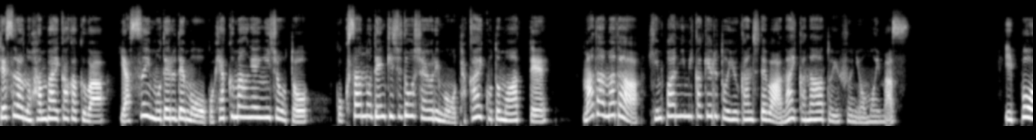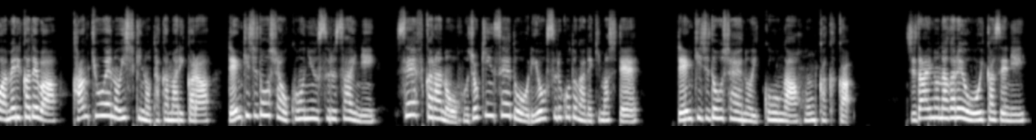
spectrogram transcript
テスラの販売価格は安いモデルでも500万円以上と、国産の電気自動車よりも高いこともあって、まだまだ頻繁に見かけるという感じではないかなというふうに思います。一方、アメリカでは環境への意識の高まりから電気自動車を購入する際に政府からの補助金制度を利用することができまして、電気自動車への移行が本格化。時代の流れを追い風に、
